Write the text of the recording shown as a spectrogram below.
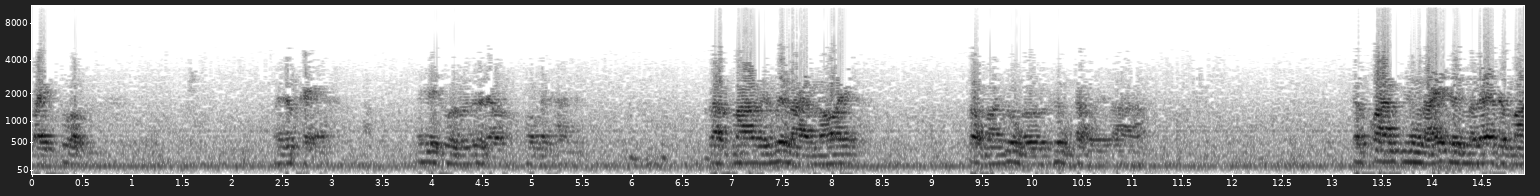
ไปท่วมไม่ต้องแก่ ไม่ได้ควรไปด้วยแล้วพอไม่ทันกลับมาเหลือเวลาน้อย ก็มาร่วงเราครึ่งตั้งเวลา แต่ความจริงไหลเดือนมาแล้วจะมา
